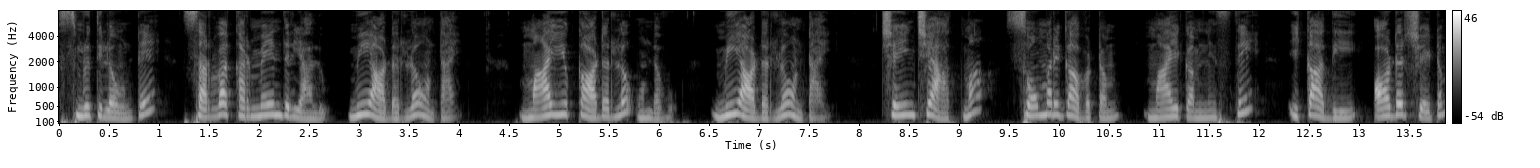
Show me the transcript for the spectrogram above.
స్మృతిలో ఉంటే సర్వ కర్మేంద్రియాలు మీ ఆర్డర్లో ఉంటాయి. మా యొక్క ఆర్డర్లో ఉండవు మీ ఆర్డర్లో ఉంటాయి. చేయించే ఆత్మ సోమరిగా అవ్వటం మాయ గమనిస్తే ఇక అది ఆర్డర్ చేయటం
